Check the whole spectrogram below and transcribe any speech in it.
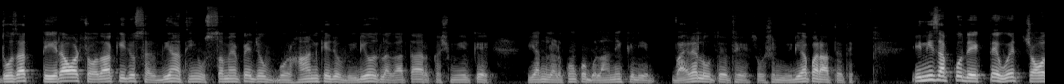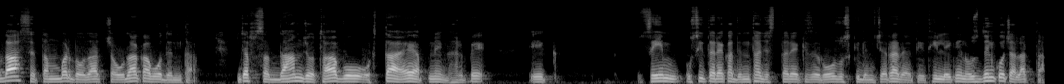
2013 और 14 की जो सर्दियाँ थीं, उस समय पे जो बुरहान के जो वीडियोस लगातार कश्मीर के यंग लड़कों को बुलाने के लिए वायरल होते थे, सोशल मीडिया पर आते थे, इन्हीं सबको देखते हुए 14 सितंबर 2014 का वो दिन था, जब सद्दाम जो था, वो उठता है अपने घर पे एक सेम उसी तरह का दिन था जिस तरह से रोज़ उसकी दिनचर्या रहती थी, लेकिन उस दिन कुछ अलग था।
